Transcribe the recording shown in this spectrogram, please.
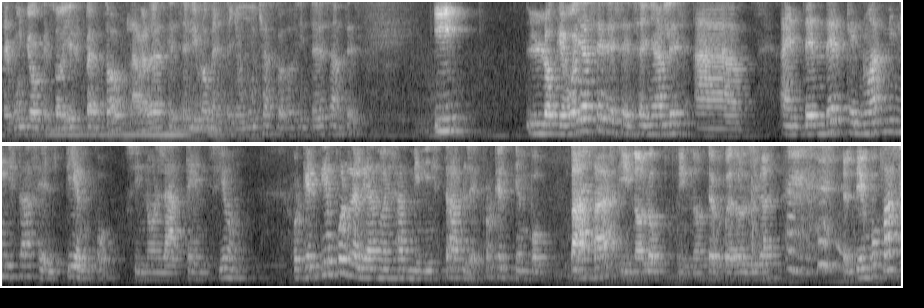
según yo que soy experto, la verdad es que este libro me enseñó muchas cosas interesantes. Y lo que voy a hacer es enseñarles a, a entender que no administras el tiempo, sino la atención. Porque el tiempo en realidad no es administrable, porque el tiempo pasa y no, lo, y no te puedo olvidar. El tiempo pasa,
